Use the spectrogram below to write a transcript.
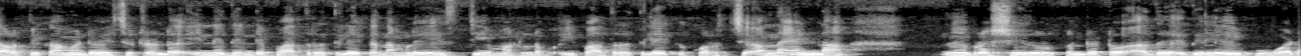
തിളപ്പിക്കാൻ വേണ്ടി വെച്ചിട്ടുണ്ട്. ഇനി ഇതിന്റെ പാത്രത്തിലേക്ക് നമ്മൾ ഈ സ്റ്റീമറിന്റെ ഈ പാത്രത്തിലേക്ക് കുറച്ച് ഒന്ന് എണ്ണ ബ്രഷ് ചെയ്ത് കൊടുക്കുന്നുണ്ട് കേട്ടോ അത് ഇതിൽ പൂവട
